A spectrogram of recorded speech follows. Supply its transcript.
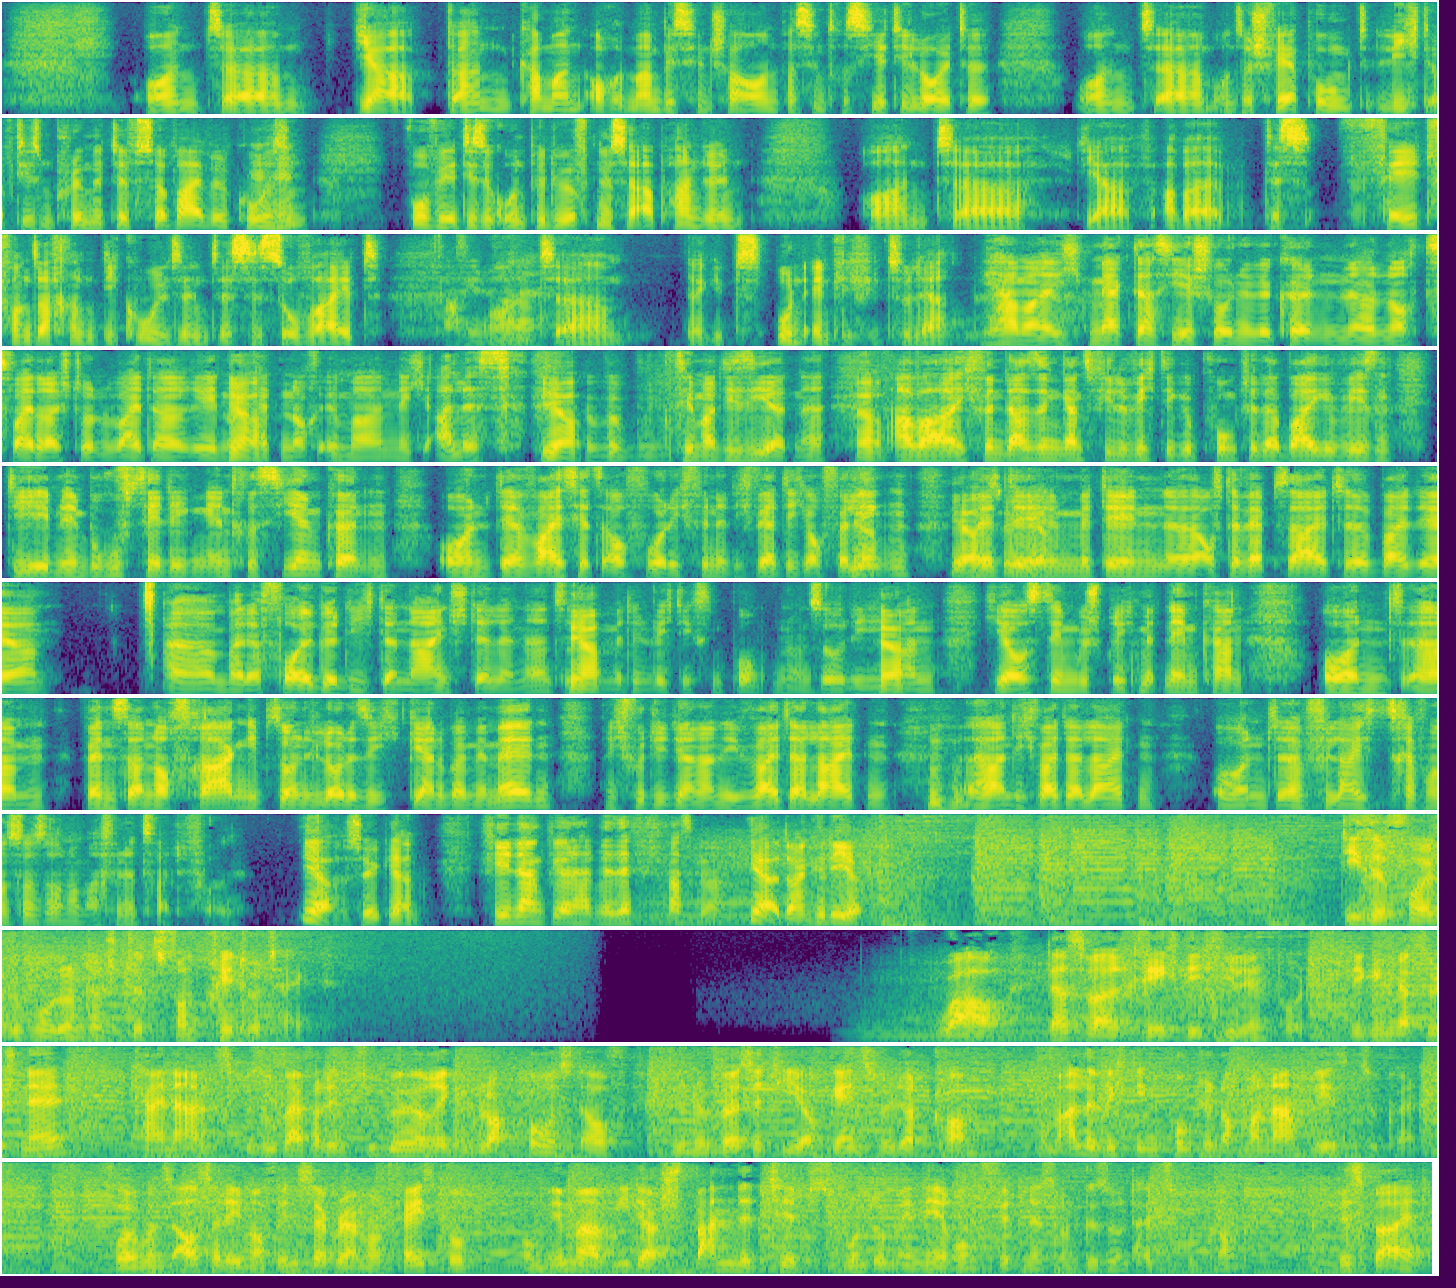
Und ähm, ja, dann kann man auch immer ein bisschen schauen, was interessiert die Leute. Und ähm, unser Schwerpunkt liegt auf diesen Primitive Survival Kursen, wo wir diese Grundbedürfnisse abhandeln. Und äh, ja, aber das Feld von Sachen, die cool sind, es ist so weit. Auf jeden Und ähm, Da gibt's unendlich viel zu lernen. Ja, aber ich merke das hier schon. Wir könnten noch zwei, drei Stunden weiter reden Ja. und hätten noch immer nicht alles Ja. thematisiert. Ne? Ja. Aber ich finde, da sind ganz viele wichtige Punkte dabei gewesen, die eben den Berufstätigen interessieren könnten. Und der weiß jetzt auch, wo er dich findet. Ich werde dich auch verlinken Ja, mit, sehr den, mit den äh, auf der Webseite bei der äh, bei der Folge, die ich dann da einstelle, ne, zusammen Ja. mit den wichtigsten Punkten und so, die Ja. man hier aus dem Gespräch mitnehmen kann. Und ähm, wenn es dann noch Fragen gibt, sollen die Leute sich gerne bei mir melden. Und ich würde die dann an die weiterleiten, Mhm. äh, an dich weiterleiten. Und äh, vielleicht treffen wir uns sonst auch nochmal für eine zweite Folge. Ja, sehr gern. Vielen Dank, Björn, hat mir sehr viel Spaß gemacht. Ja, danke dir. Diese Folge wurde unterstützt von Pretotech. Wow, das war richtig viel Input. Dir ging das zu schnell? Keine Angst, besuch einfach den zugehörigen Blogpost auf universityofgainesville.com, um alle wichtigen Punkte nochmal nachlesen zu können. Folge uns außerdem auf Instagram und Facebook, um immer wieder spannende Tipps rund um Ernährung, Fitness und Gesundheit zu bekommen. Bis bald!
